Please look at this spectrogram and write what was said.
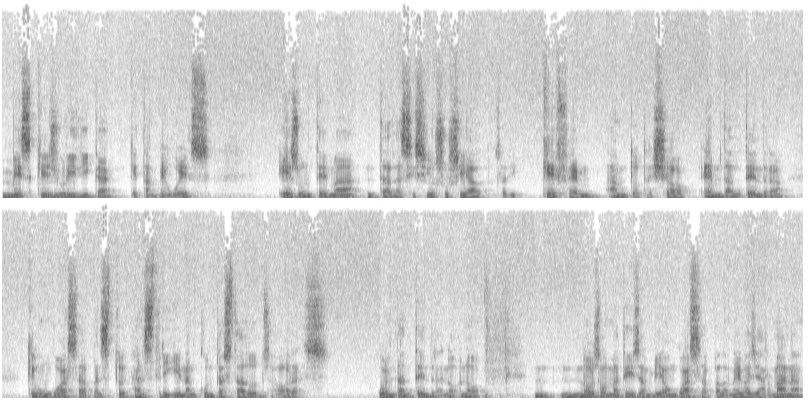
més que jurídica, que també ho és, és un tema de decisió social. És a dir, què fem amb tot això? Hem d'entendre que un WhatsApp ens, ens triguin en contestar 12 hores. Ho hem d'entendre. No, no, no és el mateix enviar un WhatsApp a la meva germana,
